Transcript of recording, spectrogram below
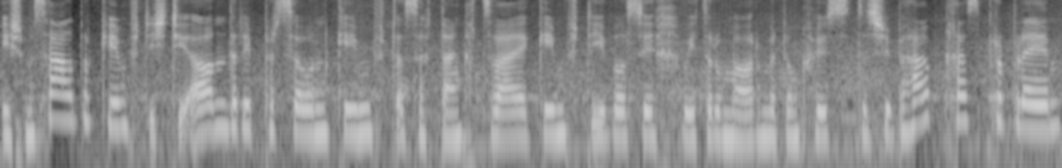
ist man selber geimpft, ist die andere Person geimpft. Also ich denke, zwei Geimpfte, die sich wieder umarmen und küssen, das ist überhaupt kein Problem.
